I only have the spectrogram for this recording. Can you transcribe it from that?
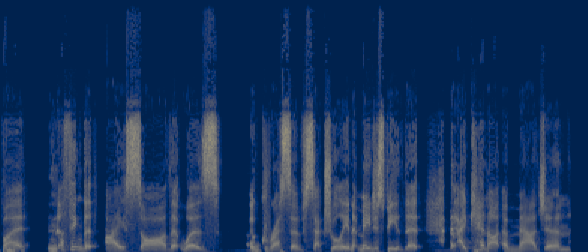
but mm-hmm. nothing that i saw that was aggressive sexually. And it may just be that i cannot imagine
